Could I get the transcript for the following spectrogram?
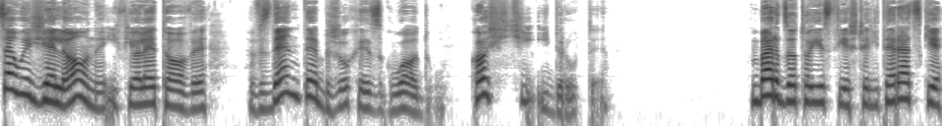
cały zielony i fioletowy, wzdęte brzuchy z głodu, kości i druty. Bardzo to jest jeszcze literackie,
